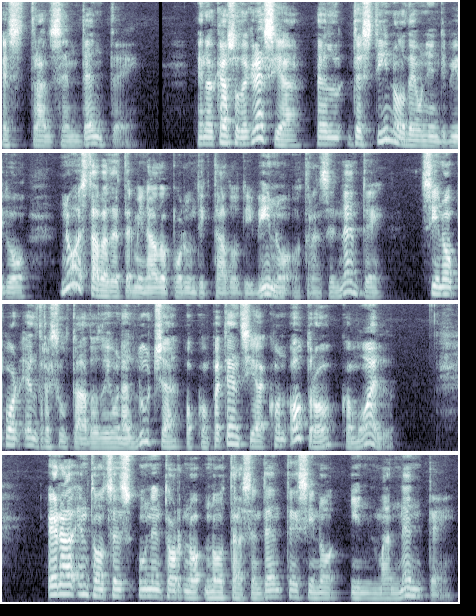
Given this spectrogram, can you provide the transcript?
es trascendente. En el caso de Grecia, el destino de un individuo no estaba determinado por un dictado divino o trascendente, sino por el resultado de una lucha o competencia con otro como él. Era entonces un entorno no trascendente, sino inmanente,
